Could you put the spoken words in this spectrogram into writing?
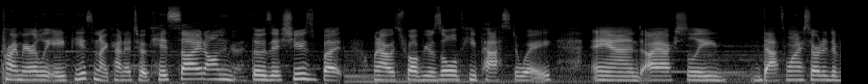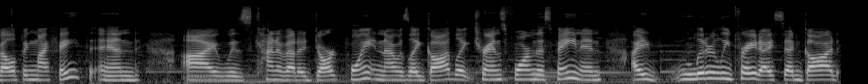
primarily atheist and I kind of took his side on okay. those issues. But when I was 12 years old, he passed away. And I actually, that's when I started developing my faith. And I was kind of at a dark point and I was like, God, like transform this pain. And I literally prayed, I said, God,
